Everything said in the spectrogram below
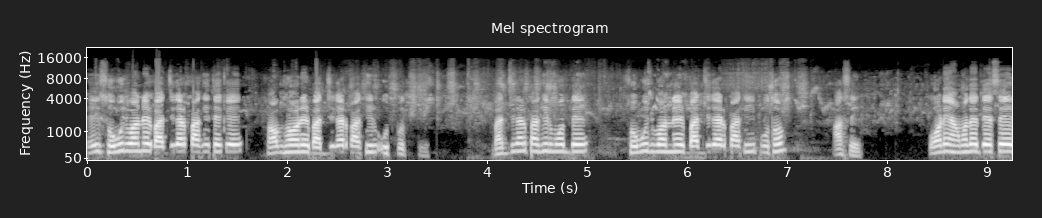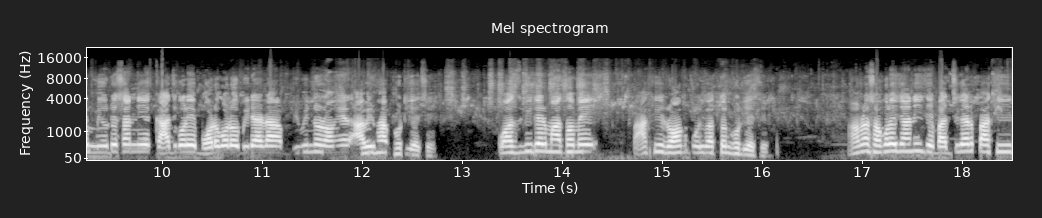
এই সবুজ বর্ণের বাহ্যিকার পাখি থেকে সব ধরনের বাহ্যিকার পাখির উৎপত্তি। বাহ্যিকার পাখির মধ্যে সবুজ বর্ণের বাহ্যিকার পাখি প্রথম আসে। পরে আমাদের দেশে মিউটেশন নিয়ে কাজ করে বড় বড় বিড়ারা বিভিন্ন রঙের আবির্ভাব ঘটিয়েছে। ক্রসবিডের মাধ্যমে পাখির রং পরিবর্তন ঘটিয়েছে। আমরা সকলেই জানি যে বাচ্চিকার পাখির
